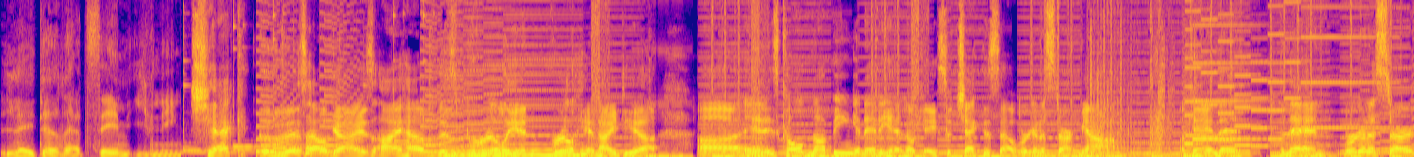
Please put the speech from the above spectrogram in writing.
Later that same evening. Check this out, guys. I have this brilliant, brilliant idea. Uh, and it's called not being an idiot. Okay, so check this out. We're gonna start meow. Okay, and then, and then we're gonna start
